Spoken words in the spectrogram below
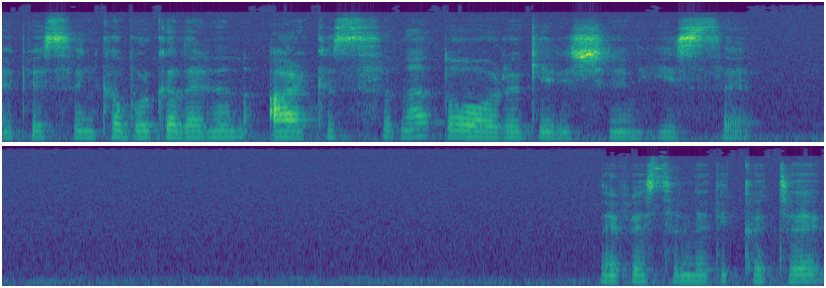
Nefesin kaburgalarının arkasına doğru girişinin hissi. Nefesinde dikkati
